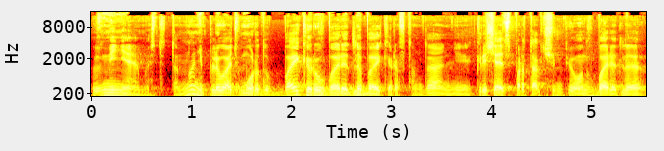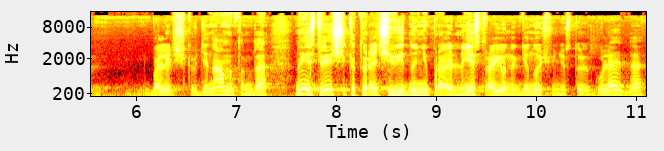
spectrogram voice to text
вменяемости. Там, ну, не плевать в морду байкеру в баре для байкеров, там, да, не кричать «Спартак чемпион» в баре для болельщиков «Динамо». Там, да. Но есть вещи, которые очевидно неправильно. Есть районы, где ночью не стоит гулять. Да.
